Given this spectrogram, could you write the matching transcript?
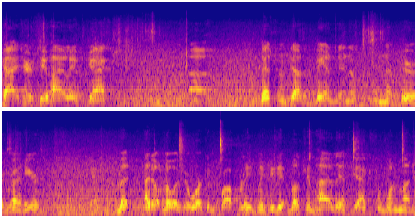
Guys, here's two Hi-Lift jacks. Uh, this one's got a bend in it, in the here, right here. But I don't know if they're working properly, but you get most of them Hi-Lift jacks for one money.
